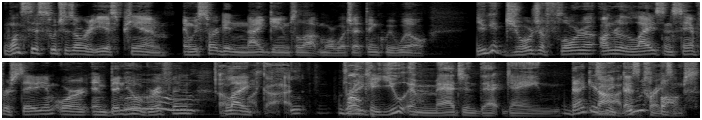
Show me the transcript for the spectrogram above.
once this switches over to espn and we start getting night games a lot more which i think we will you get Georgia, Florida under the lights in Sanford Stadium or in Ben Hill Griffin. Oh like, my god, bro! like- can you imagine that game? That gives me that's crazy. goosebumps.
